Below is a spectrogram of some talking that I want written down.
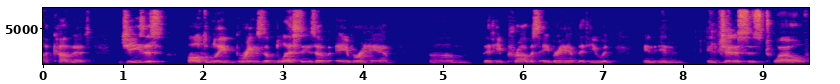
uh, covenants, Jesus ultimately brings the blessings of Abraham um, that he promised Abraham that he would, in, in, in Genesis 12,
